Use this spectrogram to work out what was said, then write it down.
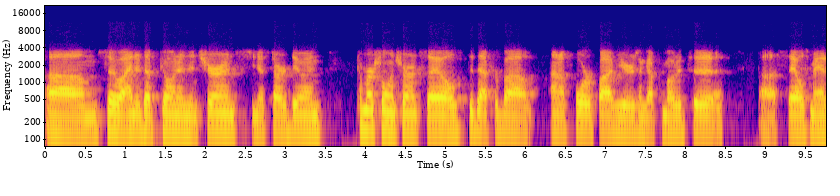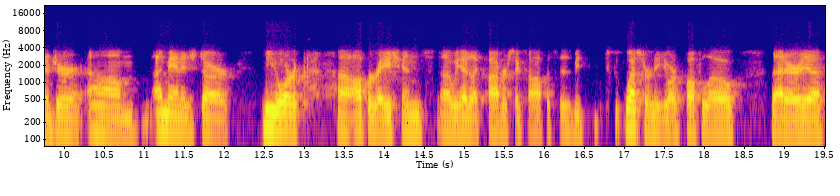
Um, so I ended up going in insurance. You know, started doing commercial insurance sales. Did that for about I don't know four or five years, and got promoted to uh, sales manager. Um, I managed our New York uh, operations. Uh, we had like five or six offices, Western New York, Buffalo, that area.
